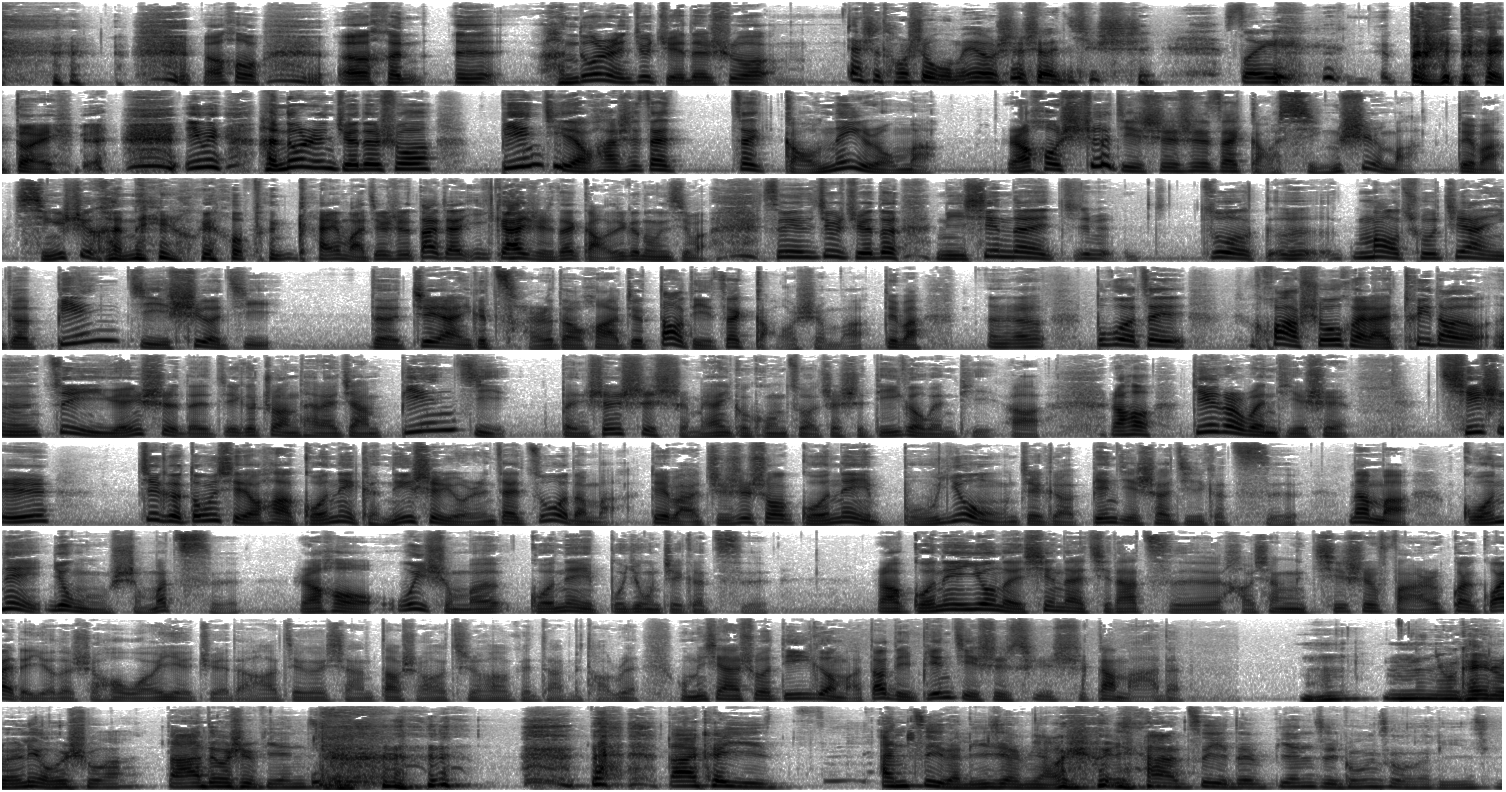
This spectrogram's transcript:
然后呃，很呃，很多人就觉得说。但是同时，我们又是设计师，所以 对对对，因为很多人觉得说，编辑的话是在在搞内容嘛，然后设计师是在搞形式嘛，对吧？形式和内容要分开嘛，就是大家一开始在搞这个东西嘛，所以就觉得你现在就做呃冒出这样一个编辑设计的这样一个词儿的话，就到底在搞什么，对吧？嗯，不过在话说回来，退到嗯最原始的这个状态来讲，编辑。本身是什么样一个工作？这是第一个问题啊。然后第二个问题是，其实这个东西的话，国内肯定是有人在做的嘛，对吧？只是说国内不用这个编辑设计这个词。那么国内用什么词？然后为什么国内不用这个词？然后国内用的现在其他词好像其实反而怪怪的。有的时候我也觉得啊，这个想到时候之后跟咱们讨论。我们现在说第一个嘛，到底编辑是是是干嘛的？嗯那，你们可以轮流说，大家都是编辑。大大家可以按自己的理解描述一下自己对编辑工作的理解。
